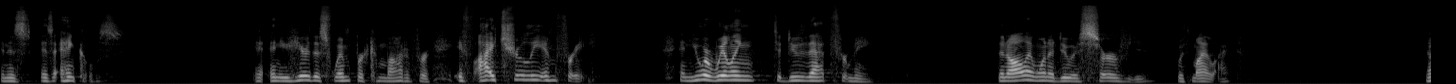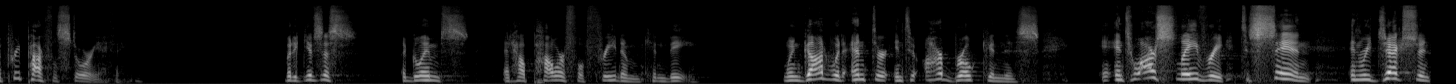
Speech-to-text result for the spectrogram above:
and his, his ankles and you hear this whimper come out of her if I truly am free and you are willing to do that for me, then all I want to do is serve you with my life. Now, pretty powerful story, I think. But it gives us a glimpse at how powerful freedom can be. When God would enter into our brokenness, into our slavery to sin and rejection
